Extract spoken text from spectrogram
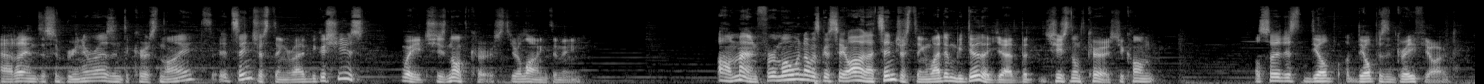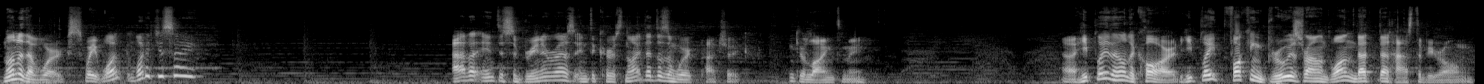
Adda into Sabrina Res into Cursed Knight? It's interesting, right? Because she is... Wait, she's not cursed. You're lying to me. Oh man, for a moment I was gonna say, oh, that's interesting. Why didn't we do that yet? But she's not cursed. You can't... Also, just the, op the opposite graveyard. None of that works. Wait, what? What did you say? Adda into Sabrina Res into Cursed Knight? That doesn't work, Patrick. I think you're lying to me. Uh, he played another card. He played fucking Brewers round one. That that has to be wrong.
